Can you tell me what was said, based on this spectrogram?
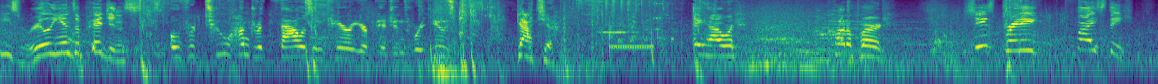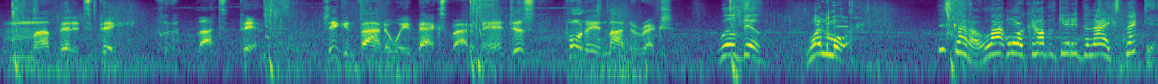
He's really into pigeons. Over 200,000 carrier pigeons were used. Gotcha. Hey, Howard. Caught a bird. She's pretty feisty. Mm, I bet it's Piggy. Lots of pep. She can find her way back, Spider-Man. Just point her in my direction. Will do. One more. This got a lot more complicated than I expected.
